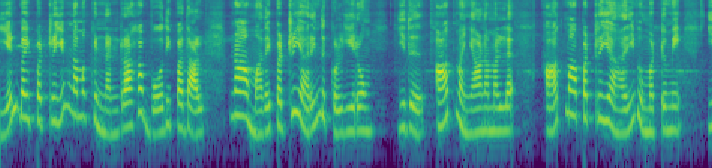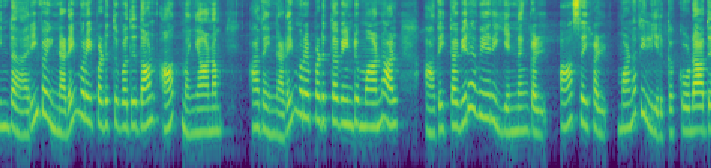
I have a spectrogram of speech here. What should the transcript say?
இயல்பை பற்றியும் நமக்கு நன்றாக போதிப்பதால் நாம் அதை பற்றி அறிந்து கொள்கிறோம். இது ஆத்ம ஞானமல்ல ஆத்மா பற்றிய அறிவு மட்டுமே. இந்த அறிவை நடைமுறைப்படுத்துவதுதான் ஆத்ம ஞானம். அதை நடைமுறைப்படுத்த வேண்டுமானால் அதை தவிர வேறு எண்ணங்கள் ஆசைகள் மனதில் இருக்கக்கூடாது.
